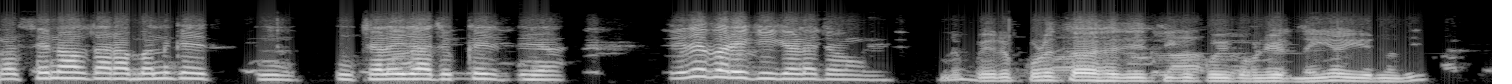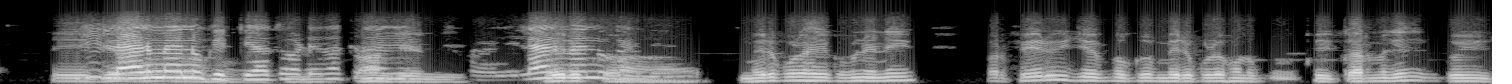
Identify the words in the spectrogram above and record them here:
ਰੱਸੇ ਨਾਲ ਤਾਰਾ ਬੰਨ ਕੇ ਅਮ, ਚਲੇ ਜਾ ਚੁੱਕੇ ਆ। ਇਹਦੇ ਬਾਰੇ ਕੀ ਕਹਿਣਾ ਚਾਹੋਗੇ? ਨਹੀਂ ਮੇਰੇ ਕੋਲੇ ਤਾਂ ਹਜੇ ਤੱਕ ਕੋਈ ਕੰਪਲੀਟ ਨਹੀਂ ਆਈ ਇਹਨਾਂ ਦੀ। ਤੇ ਜੀ ਜੇ- ਲੈਂਡਮੈਨ ਨੂੰ ਕੀਤੀ ਆ ਤੁਹਾਡੇ ਤੱਕ ਤਾਂ ਹਾਂਜੀ ਹਜੇ- ਹਾਂਜੀ ਹਾਂਜੀ ਲੈਂਡਮੈਨ ਨੂੰ ਮੇਰੇ ਕਰਦੇ ਆ। ਕੋਲ- ਮੇਰੇ ਕੋਲ ਹਜੇ ਕੰਪਨੀ ਨਹੀਂ ਪਰ ਫਿਰ ਵੀ ਜੇ ਕੋਈ ਮੇਰੇ ਕੋਲੇ ਹੁਣ ਕੋਈ ਕਰਨਗੇ ਕੋਈ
